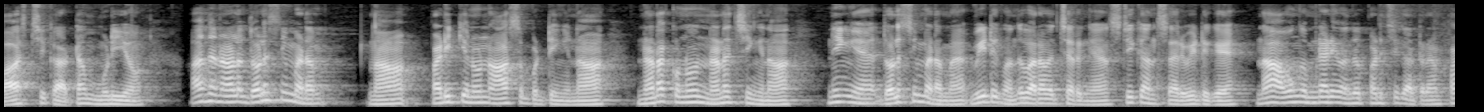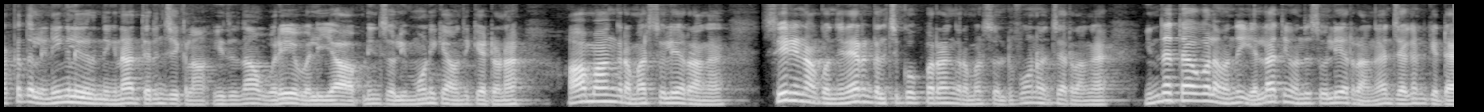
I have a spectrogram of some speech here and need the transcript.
வாசித்து காட்ட முடியும். அதனால் துளசி மேடம் நான் படிக்கணும்னு ஆசைப்பட்டீங்கன்னா நடக்கணும்னு நினச்சிங்கன்னா நீங்கள் துளசி மேடமை வீட்டுக்கு வந்து வர வச்சுருங்க ஸ்ரீகாந்த் சார் வீட்டுக்கு. நான் அவங்க முன்னாடி வந்து படித்து காட்டுறேன். பக்கத்தில் நீங்களும் இருந்தீங்கன்னா தெரிஞ்சுக்கலாம். இதுதான் ஒரே வழியா அப்படின்னு சொல்லி மோனிகா வந்து கேட்டோன்னே ஆமாங்கிற மாதிரி சொல்லிடுறாங்க. சரி நான் கொஞ்சம் நேரம் கழித்து கூப்பிட்றேங்கிற மாதிரி சொல்லிட்டு ஃபோன் வச்சிடுறாங்க. இந்த தகவலை வந்து எல்லாத்தையும் வந்து சொல்லிடுறாங்க ஜெகன் கிட்ட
